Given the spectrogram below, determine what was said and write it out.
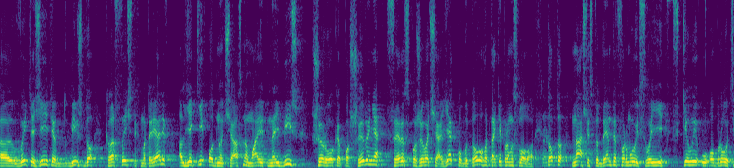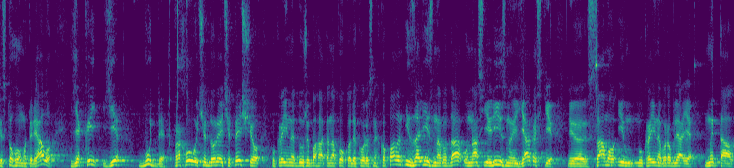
е, ви тяжієте більш до класичних матеріалів, але які одночасно мають найбільш широке поширення серед споживача, як побутового, так і промислового. Тобто наші студенти формують свої скіли у обробці з того матеріалу, який є. Будь-де, враховуючи, до речі, те, що Україна дуже багата на поклади корисних копалин, і залізна руда у нас є різної якості. Е, Само і Україна виробляє метал,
